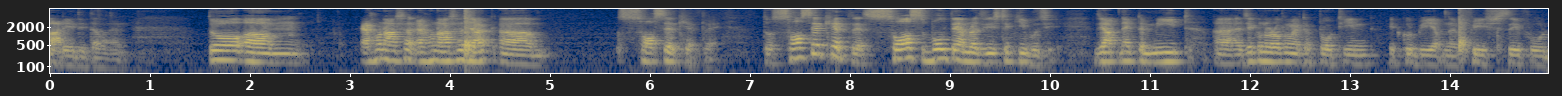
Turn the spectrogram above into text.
বাড়িয়ে দিতে পারেন। তো এখন আসা এখন আসা যাক সসের ক্ষেত্রে। তো সসের ক্ষেত্রে সস বলতে আমরা জিনিসটা কি বুঝি? যে আপনি একটা মিট যে কোনো রকম একটা প্রোটিন ইট কুড বি আপনার fish sea food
